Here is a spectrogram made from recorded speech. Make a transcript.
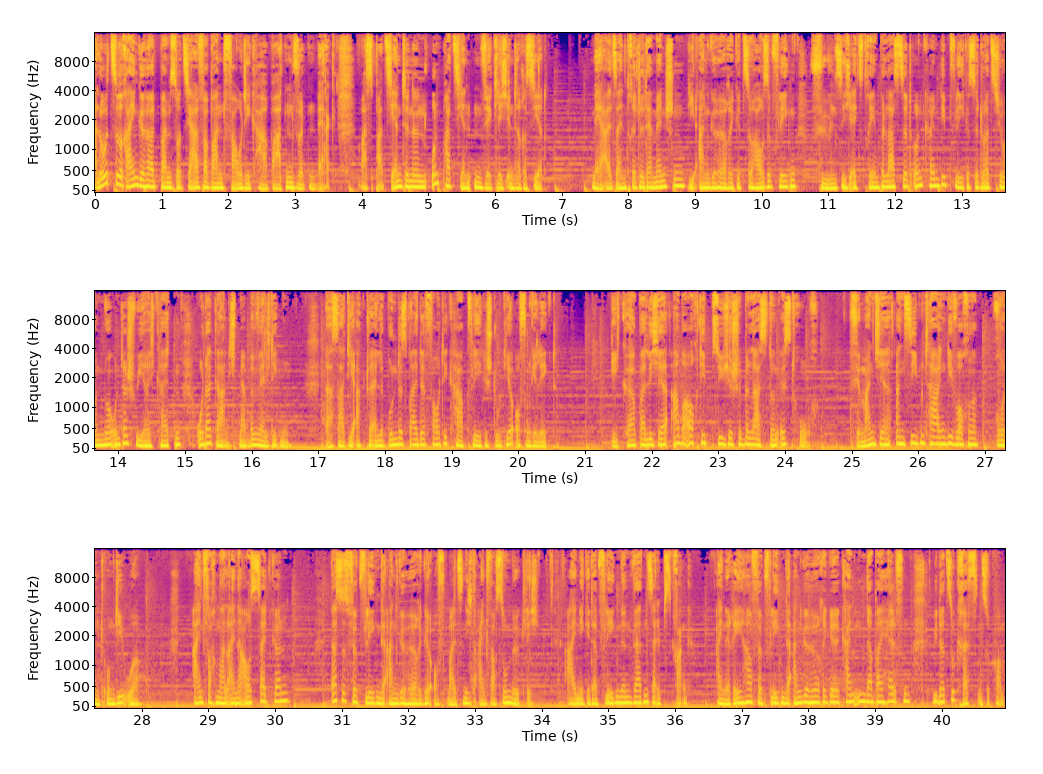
Hallo zu Reingehört beim Sozialverband VDK Baden-Württemberg, was Patientinnen und Patienten wirklich interessiert. Mehr als ein Drittel der Menschen, die Angehörige zu Hause pflegen, fühlen sich extrem belastet und können die Pflegesituation nur unter Schwierigkeiten oder gar nicht mehr bewältigen. Das hat die aktuelle bundesweite VDK-Pflegestudie offengelegt. Die körperliche, aber auch die psychische Belastung ist hoch. Für manche an sieben Tagen die Woche rund um die Uhr. Einfach mal eine Auszeit gönnen? Das ist für pflegende Angehörige oftmals nicht einfach so möglich. Einige der Pflegenden werden selbst krank. Eine Reha für pflegende Angehörige kann ihnen dabei helfen, wieder zu Kräften zu kommen.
